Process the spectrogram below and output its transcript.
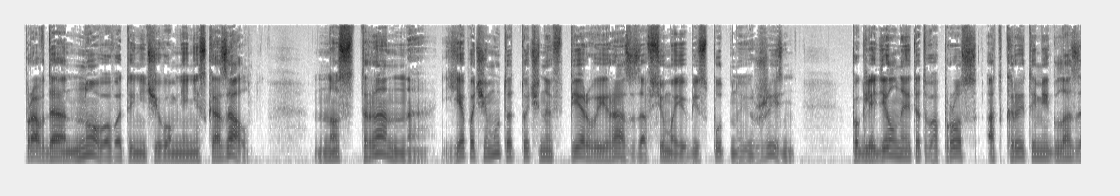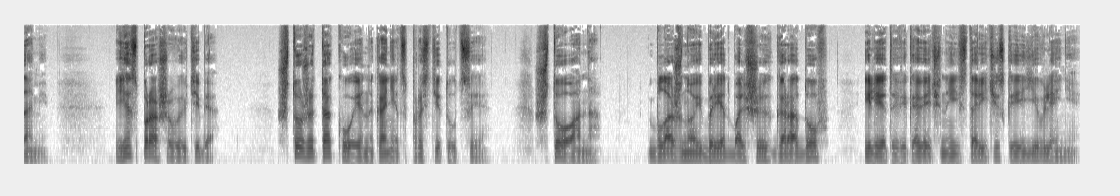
Правда, нового ты ничего мне не сказал, но странно, я почему-то точно в первый раз за всю мою беспутную жизнь поглядел на этот вопрос открытыми глазами. Я спрашиваю тебя, что же такое, наконец, проституция? Что она? Блажной бред больших городов или это вековечное историческое явление?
